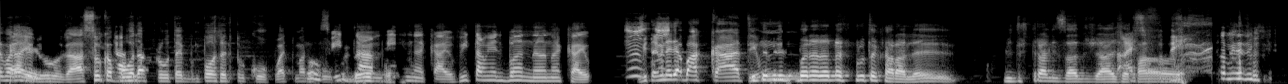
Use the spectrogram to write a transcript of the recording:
é maravilhoso. A açúcar boa da fruta é importante pro corpo. Vai tomar no cu. Vitamina, Caio. Vitamina de banana, Caio. Vitamina de abacate. Vitamina Hum, de banana não é fruta, caralho. É industrializado já. Já Ai, tá. Vitamina de...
